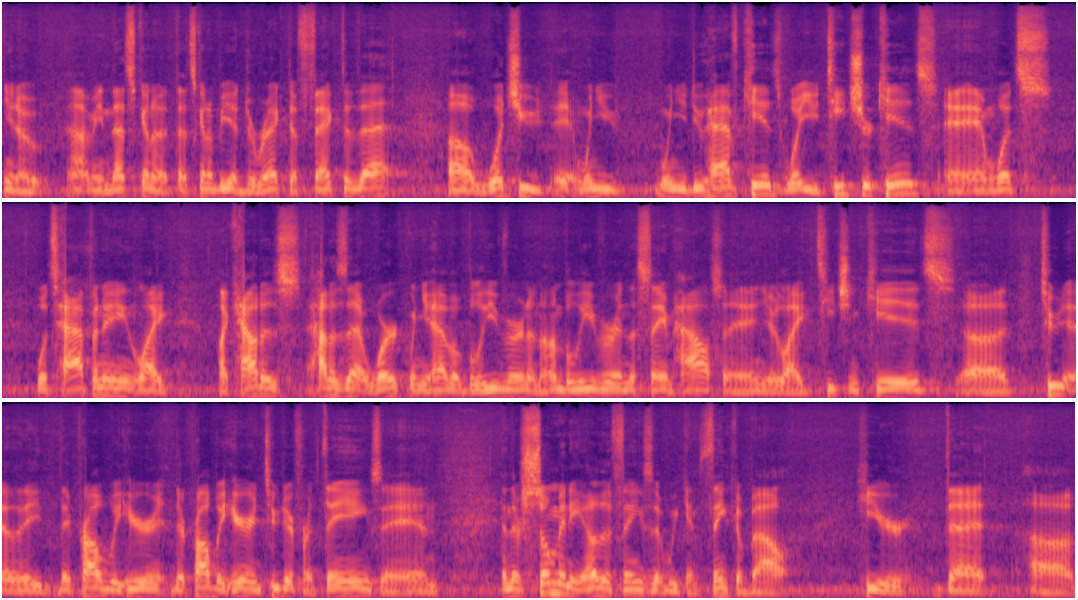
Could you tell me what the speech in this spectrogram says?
You know, I mean, that's gonna that's gonna be a direct effect of that. Uh, what you when you when you do have kids, what you teach your kids, and what's what's happening. Like like how does how does that work when you have a believer and an unbeliever in the same house and you're like teaching kids uh, two they, they probably hear they're probably hearing two different things and and there's so many other things that we can think about here that uh,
